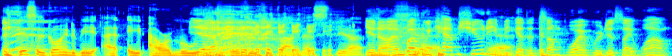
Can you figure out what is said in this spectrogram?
this is going to be an eight-hour movie Yeah. if we keep on this, you know. you know and, but we kept shooting Yeah. because at some point we're just like well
